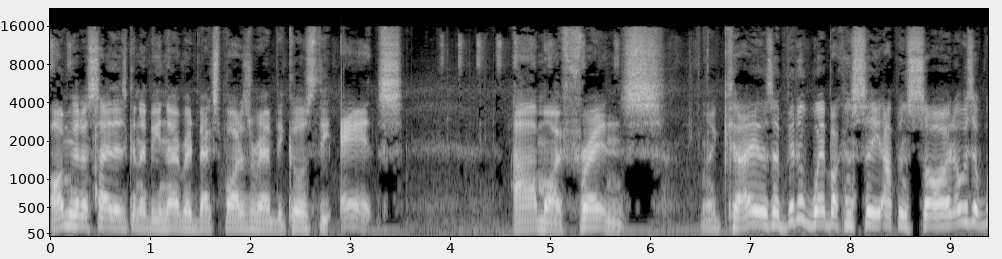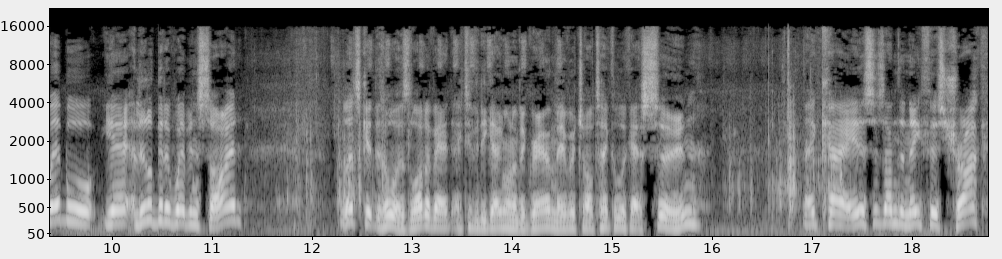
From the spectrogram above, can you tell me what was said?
I'm going to say there's going to be no redback spiders around because the ants are my friends. Okay, there's a bit of web I can see up inside. Oh, is it web or, yeah, a little bit of web inside. Let's get this, oh, there's a lot of ant activity going on on the ground there, which I'll take a look at soon. Okay, this is underneath this truck.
